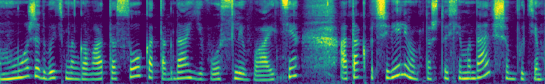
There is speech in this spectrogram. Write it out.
Может быть многовато сока, тогда его сливайте. А так подшевеливаем, потому что если мы дальше будем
